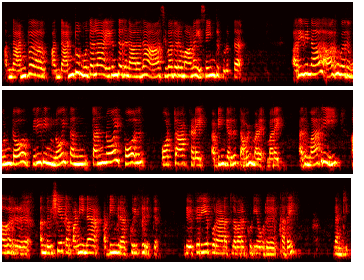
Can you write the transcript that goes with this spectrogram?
அந்த அன்பு அந்த அன்பு முதலா இருந்ததுனால தான் சிவபெருமானும் இசைந்து கொடுத்தார். அறிவினால் ஆகுவது உண்டோ? பிரிதின் நோய் தன் தன்னோய் போல் போற்றாக்கடை அப்படிங்கிறது தமிழ் மறை மறை. அது மாதிரி அவர் அந்த விஷயத்த பண்ணினார் அப்படிங்கிற குறிப்பு இருக்கு. இது பெரிய புராணத்துல வரக்கூடிய ஒரு கதை. நன்றி.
